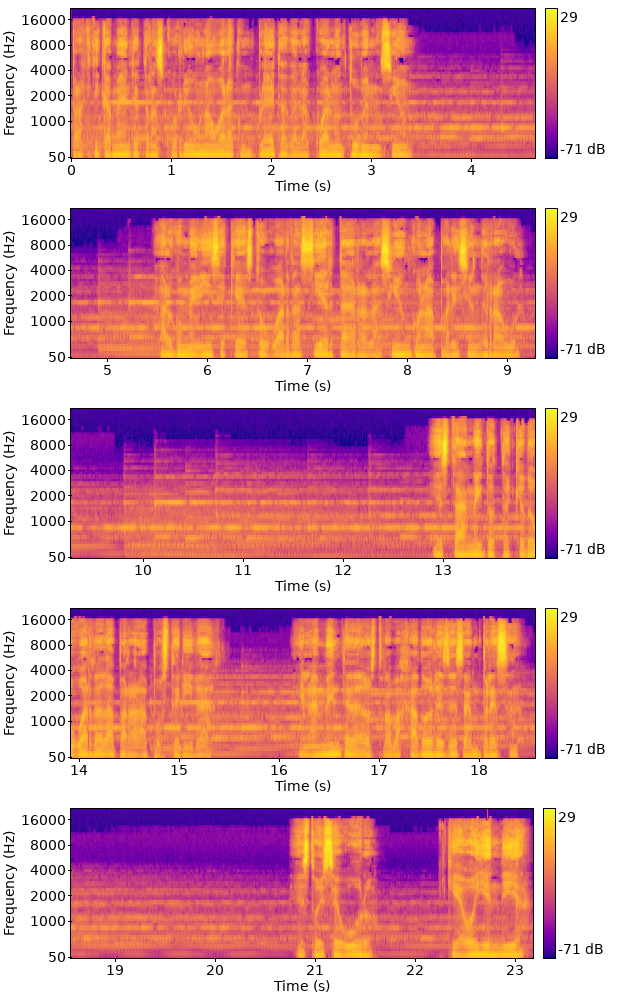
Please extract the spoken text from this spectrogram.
Prácticamente transcurrió una hora completa de la cual no tuve noción. Algo me dice que esto guarda cierta relación con la aparición de Raúl. Esta anécdota quedó guardada para la posteridad, en la mente de los trabajadores de esa empresa. Estoy seguro que hoy en día,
